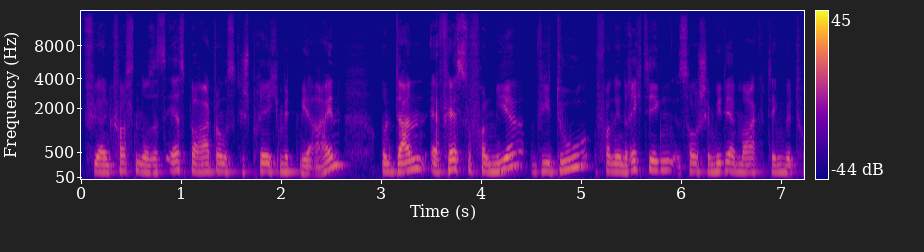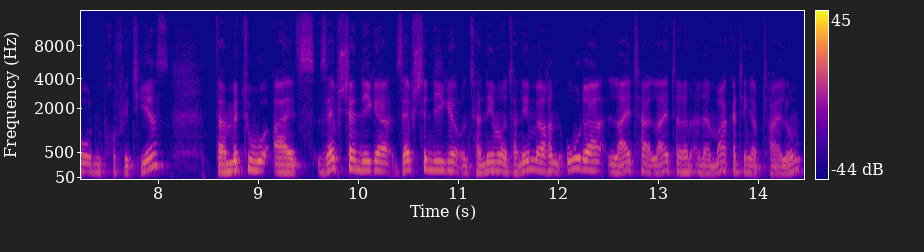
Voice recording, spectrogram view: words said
für ein kostenloses Erstberatungsgespräch mit mir ein und dann erfährst du von mir, wie du von den richtigen Social Media Marketing Methoden profitierst, damit du als Selbstständiger, Selbstständige, Unternehmer, Unternehmerin oder Leiter, Leiterin einer Marketingabteilung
